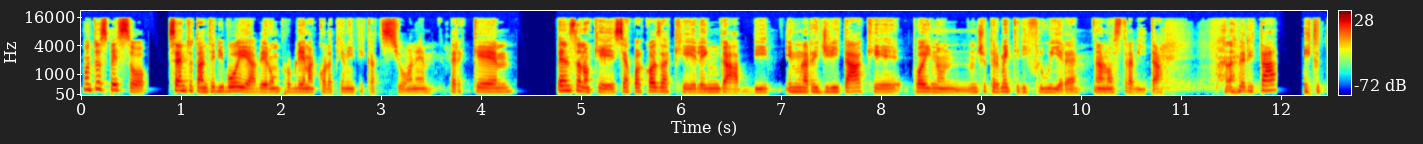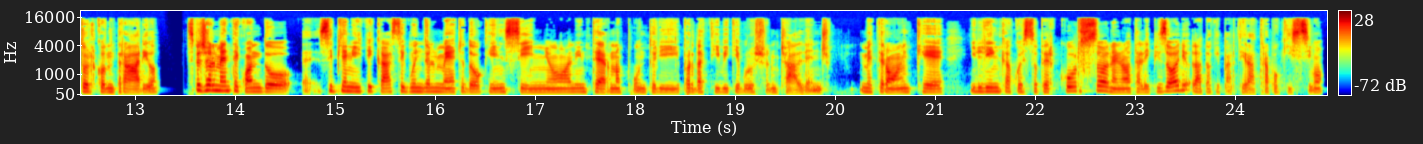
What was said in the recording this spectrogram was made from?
Molto spesso sento tante di voi avere un problema con la pianificazione perché pensano che sia qualcosa che le ingabbi in una rigidità che poi non, non ci permette di fluire nella nostra vita. Ma la verità è tutto il contrario, specialmente quando eh, si pianifica seguendo il metodo che insegno all'interno appunto di Productivity Evolution Challenge. Metterò anche il link a questo percorso nelle note all'episodio, dato che partirà tra pochissimo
